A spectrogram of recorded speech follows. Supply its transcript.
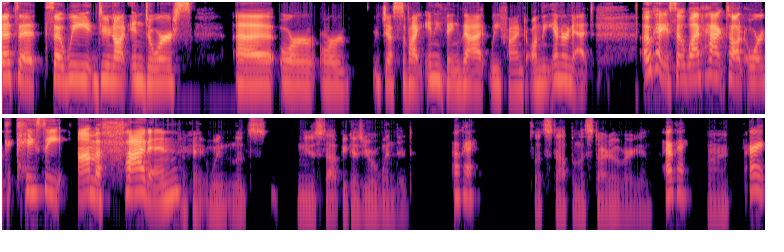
That's it. So we do not endorse uh, or or justify anything that we find on the internet. Okay, so lifehack.org. Casey Amafaden. Okay, we, let's we need to stop because you're winded. Okay, So let's stop and let's start over again. okay, All right. all right.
